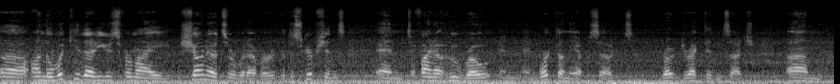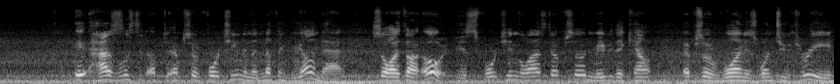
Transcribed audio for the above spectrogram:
uh, on the wiki that I use for my show notes or whatever, the descriptions, and to find out who wrote and, and worked on the episodes, wrote, directed, and such, um, it has listed up to episode 14 and then nothing beyond that. So I thought, oh, is 14 the last episode? Maybe they count episode 1 is 1, 2, 3.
